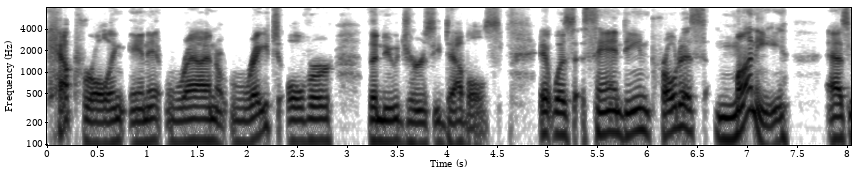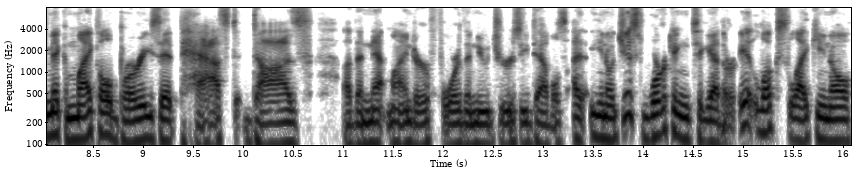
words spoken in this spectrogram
kept rolling and it ran right over the New Jersey Devils. It was Sandin Protas money as McMichael buries it past Daws uh, the netminder for the New Jersey Devils. I, you know, just working together. It looks like, you know,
